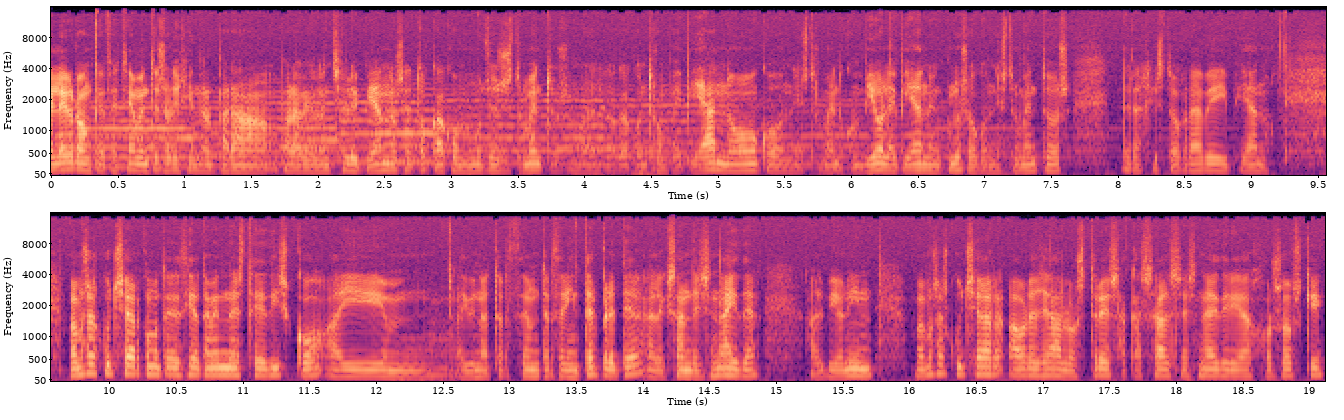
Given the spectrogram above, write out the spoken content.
Allegro, que efectivamente es original para, para, violonchelo y piano, se toca con muchos instrumentos, se toca con trompa y piano, con, instrumento, con viola y piano, incluso con instrumentos de registro grave y piano. Vamos a escuchar, como te decía también en este disco, hay, mm, hay una tercer, un tercer intérprete, Alexander Schneider, al violín. Vamos a escuchar ahora ya a los tres, a Casals, Schneider y a Horsowski,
